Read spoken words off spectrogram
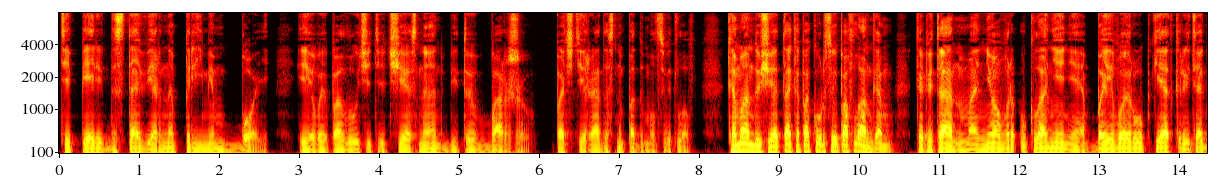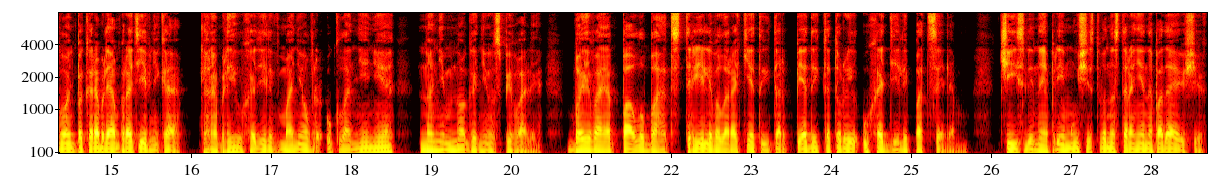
Теперь достоверно примем бой, и вы получите честно отбитую баржу», — почти радостно подумал Светлов. «Командующий атака по курсу и по флангам. Капитан, маневр уклонения, боевой рубки открыть огонь по кораблям противника». Корабли уходили в маневр уклонения, но немного не успевали. Боевая палуба отстреливала ракеты и торпеды, которые уходили по целям. Численное преимущество на стороне нападающих.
